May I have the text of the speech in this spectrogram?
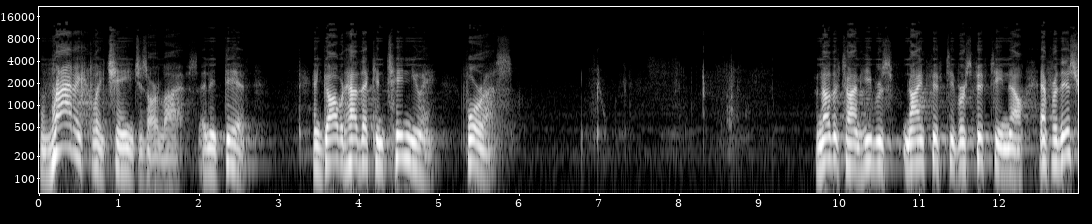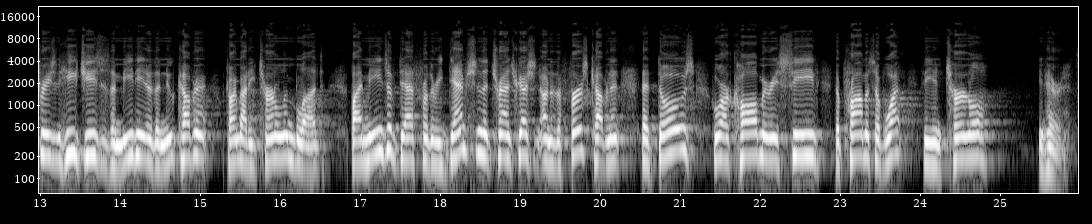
Radically changes our lives. And it did. And God would have that continuing for us. Another time, Hebrews 9, 15, verse 15 now. And for this reason, he, Jesus, the mediator of the new covenant, we're talking about eternal in blood, by means of death for the redemption of the transgression under the first covenant, that those who are called may receive the promise of what? The eternal inheritance.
